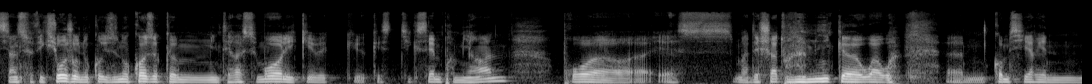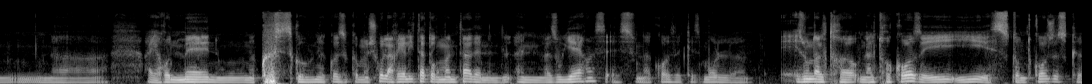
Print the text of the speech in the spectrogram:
ciència-ficció, és una cosa que m'interessa molt i que, que, que estic sempre mirant, però uh, m'ha deixat una mica, uau, um, com si era una Iron Man o una cosa, una cosa com això. La realitat augmentada en, en les ulleres és una cosa que és molt... Uh, és una altra, una altra cosa i, i són coses que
